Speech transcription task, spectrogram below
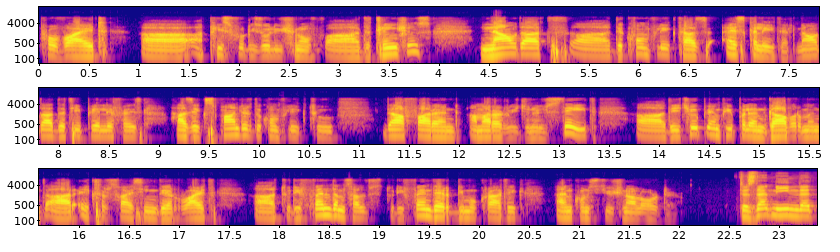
provide uh, a peaceful resolution of uh, the tensions. Now that uh, the conflict has escalated, now that the TPLF has, has expanded the conflict to the Afar and Amhara regional state, uh, the Ethiopian people and government are exercising their right uh, to defend themselves, to defend their democratic and constitutional order. Does that mean that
